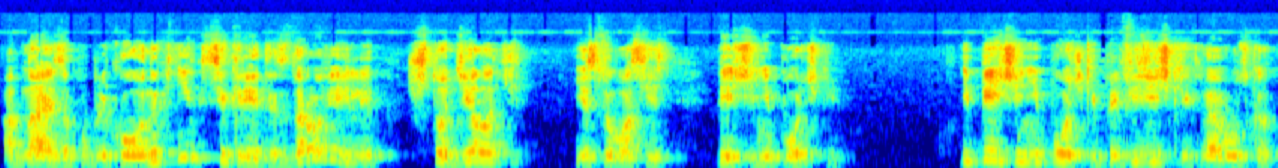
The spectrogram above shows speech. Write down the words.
Одна из опубликованных книг «Секреты здоровья» или «Что делать, если у вас есть печень и почки». И печень и почки при физических нагрузках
